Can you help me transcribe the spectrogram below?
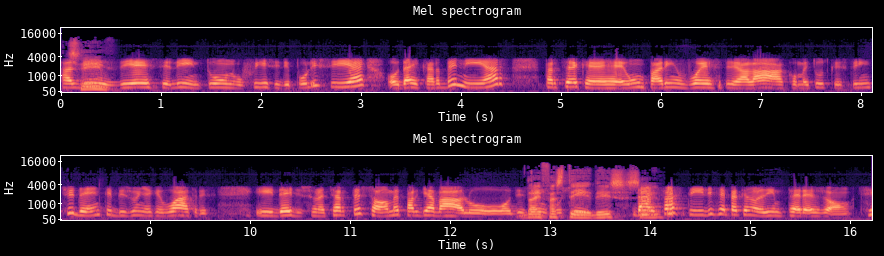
al sì. di essere lì in un ufficio di polizia o dai carabinieri perché un parin vostri là come tutti questi incidenti bisogna che voi dedi su una certa somme per diavolo dai fastidi sì. dai fastidi perché non è in pereson ci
